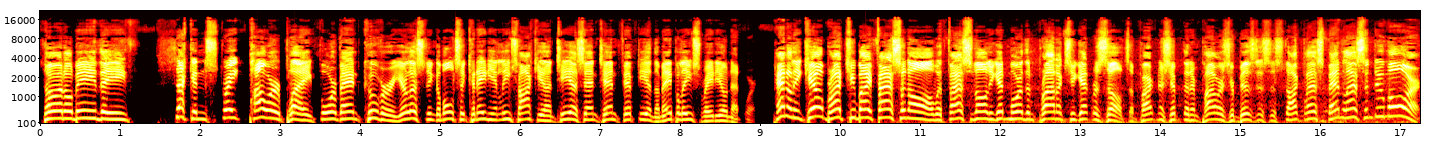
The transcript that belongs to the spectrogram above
So it'll be the second straight power play for Vancouver. You're listening to Molson Canadian Leafs Hockey on TSN 1050 and the Maple Leafs Radio Network. Penalty kill brought to you by Fastenal. With Fastenal, you get more than products, you get results. A partnership that empowers your business to stock less, spend less, and do more.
